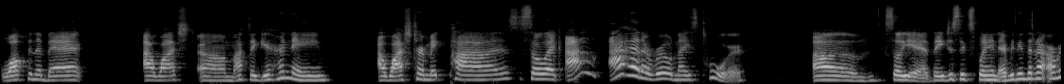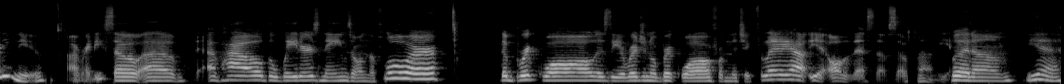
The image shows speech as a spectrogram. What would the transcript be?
Walked in the back. I watched. Um, I forget her name. I watched her make pies. So like, I I had a real nice tour. Um, so yeah, they just explained everything that I already knew already. So um of how the waiters' names are on the floor. The brick wall is the original brick wall from the Chick-fil-A out. Yeah, all of that stuff. So um yeah. But um yeah,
